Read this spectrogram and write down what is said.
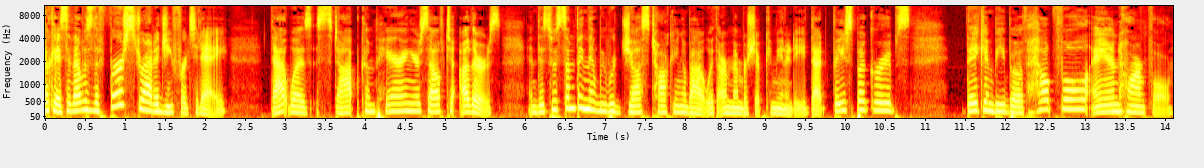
Okay, so that was the first strategy for today. That was stop comparing yourself to others. And this was something that we were just talking about with our membership community that Facebook groups, they can be both helpful and harmful.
